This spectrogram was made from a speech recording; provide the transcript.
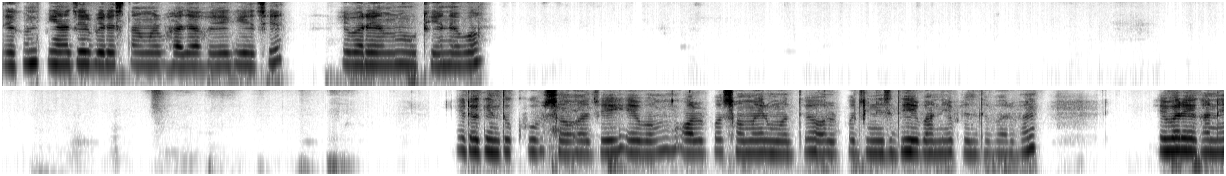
দেখুন, পেঁয়াজের বেরেস্তা আমার ভাজা হয়ে গিয়েছে। এবারে আমি উঠিয়ে নেব। এটা কিন্তু খুব সহজেই এবং অল্প সময়ের মধ্যে অল্প জিনিস দিয়ে বানিয়ে ফেলতে পারবেন। এবারে এখানে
